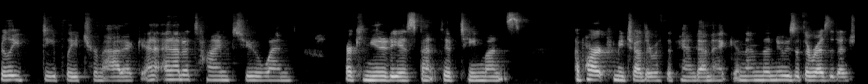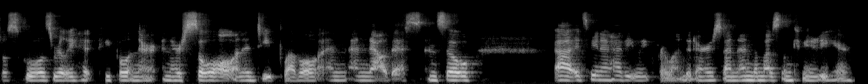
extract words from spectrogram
really deeply traumatic. And, and at a time too when our community has spent 15 months apart from each other with the pandemic. And then the news at the residential schools really hit people in their in their soul on a deep level and and now this. And so uh, it's been a heavy week for londoners and, and the muslim community here.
